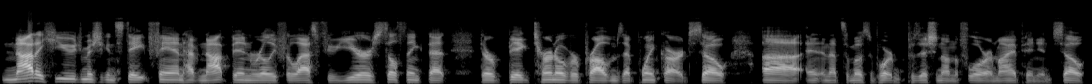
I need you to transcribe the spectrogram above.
not a huge Michigan State fan. Have not been really for the last few years. Still think that there are big turnover problems at point guard. So, uh, and, and, that's the most important position on the floor in my opinion. So,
